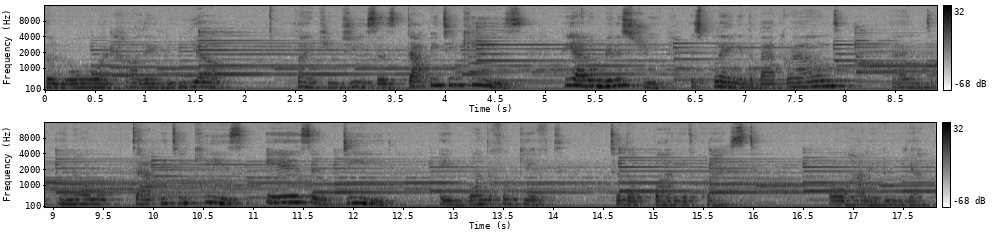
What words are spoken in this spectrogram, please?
the Lord. Hallelujah. Thank you, Jesus. Dappy T Keys piano ministry is playing in the background. And you know, Dappy T Keys is indeed a wonderful gift to the body of Christ. Oh, hallelujah.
